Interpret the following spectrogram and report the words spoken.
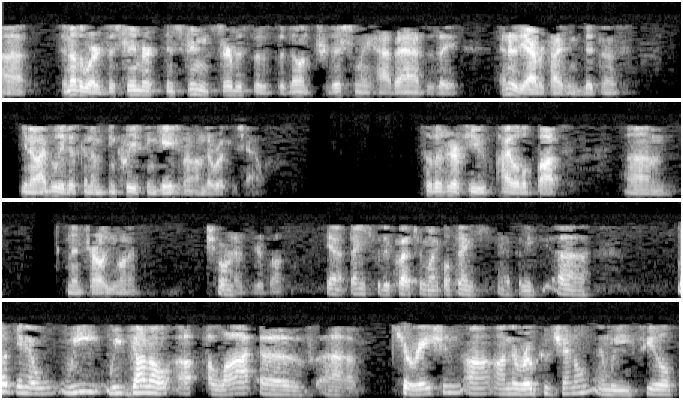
Uh, In other words, in streaming services that don't traditionally have ads as they enter the advertising business, you know, I believe it's gonna increase engagement on The Roku Channel. So those are a few high-level thoughts. Um and then Charlie, you wanna- Sure. Add your thoughts? Yeah. Thanks for the question, Michael. Thanks, Anthony. Uh, look, you know, we, we've done a lot of uh, curation on The Roku Channel, and we feel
